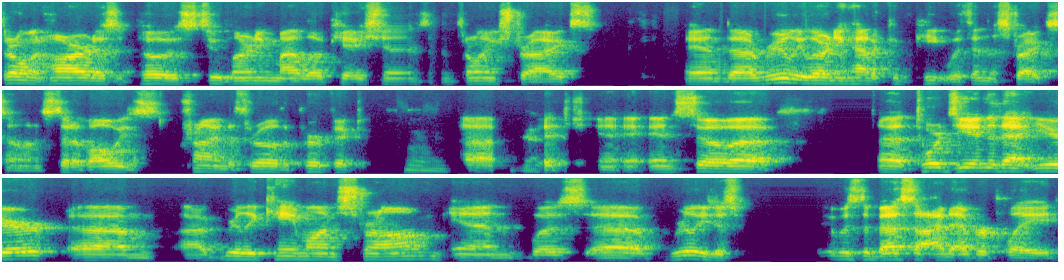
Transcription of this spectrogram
throwing hard as opposed to learning my locations and throwing strikes and uh, really learning how to compete within the strike zone instead of always trying to throw the perfect hmm. uh, pitch. And, and so, uh, uh, towards the end of that year, um, I really came on strong and was uh, really just it was the best I'd ever played.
